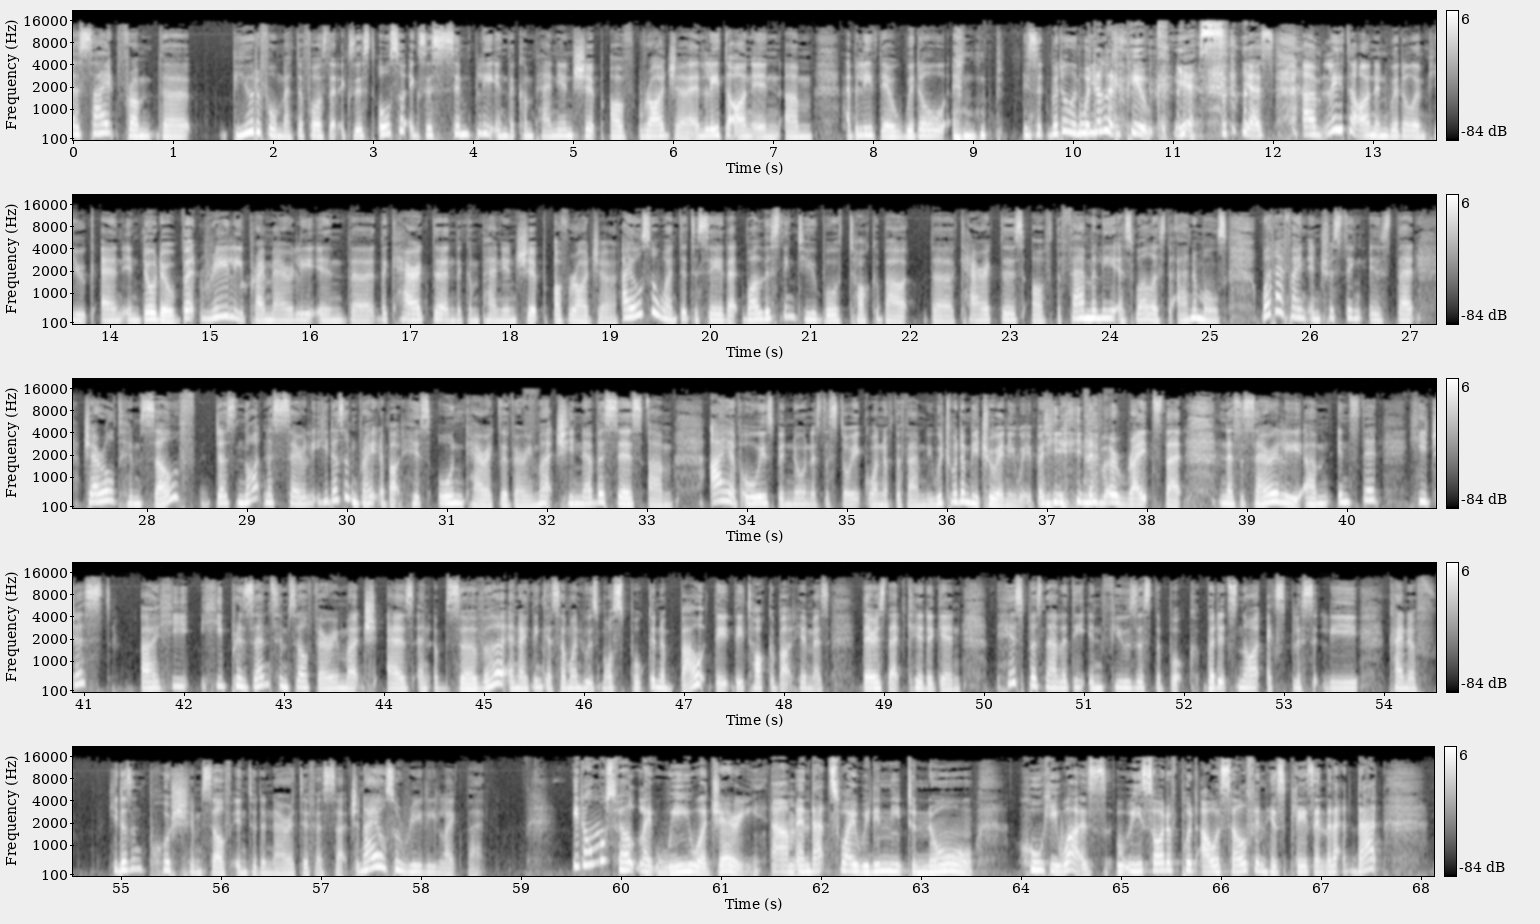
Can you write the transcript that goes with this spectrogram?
aside from the beautiful metaphors that exist also exist simply in the companionship of Roger and later on in um I believe they're Widdle and is it Widdle and Widdle Puke? and Puke, yes. yes. Um, later on in Widdle and Puke and in Dodo, but really primarily in the, the character and the companionship of Roger. I also wanted to say that while listening to you both talk about the characters of the family as well as the animals. What I find interesting is that Gerald himself does not necessarily, he doesn't write about his own character very much. He never says, um, I have always been known as the stoic one of the family, which wouldn't be true anyway, but he, he never writes that necessarily. Um, instead, he just uh, he he presents himself very much as an observer, and I think as someone who's more spoken about. They they talk about him as there's that kid again. His personality infuses the book, but it's not explicitly kind of. He doesn't push himself into the narrative as such, and I also really like that. It almost felt like we were Jerry, um, and that's why we didn't need to know who he was. We sort of put ourselves in his place, and that that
